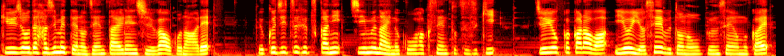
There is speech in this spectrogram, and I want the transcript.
球場で初めての全体練習が行われ、翌日2日にチーム内の紅白戦と続き、14日からはいよいよ西武とのオープン戦を迎え、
